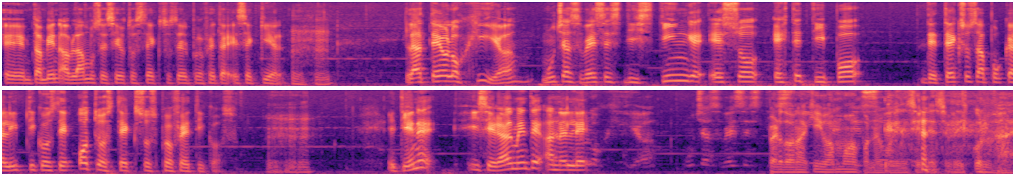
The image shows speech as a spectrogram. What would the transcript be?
Eh, también hablamos de ciertos textos del profeta Ezequiel. La teología muchas veces distingue eso, este tipo de textos apocalípticos de otros textos proféticos. Y tiene, y si realmente Perdón, aquí vamos a ponerlo en silencio, disculpa.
